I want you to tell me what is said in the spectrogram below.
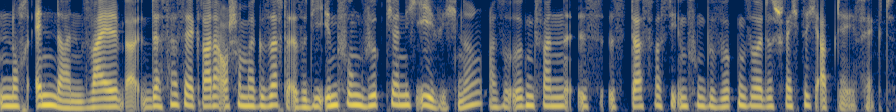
noch ändern? Weil, äh, das hast du ja gerade auch schon mal gesagt, also die Impfung wirkt ja nicht ewig. Ne? Also irgendwann ist, ist das, was die Impfung bewirken soll, das schwächt sich ab, der Effekt.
